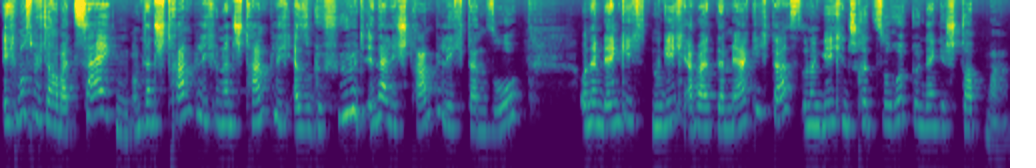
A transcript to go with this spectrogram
ich muss mich doch aber zeigen und dann strampel ich und dann strampel ich, also gefühlt innerlich strampel ich dann so und dann denke ich, dann gehe ich aber, dann merke ich das und dann gehe ich einen Schritt zurück und denke, stopp mal.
